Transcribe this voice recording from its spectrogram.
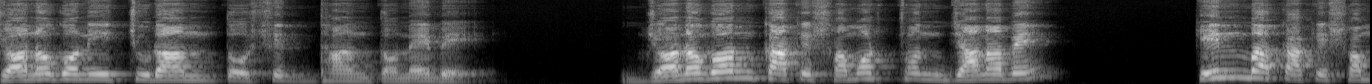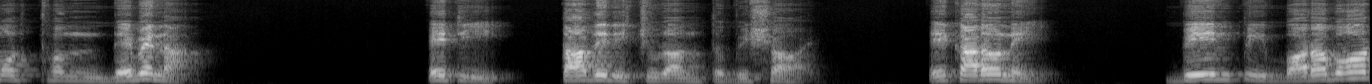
জনগণই চূড়ান্ত সিদ্ধান্ত নেবে। জনগণ কাকে সমর্থন জানাবে কিংবা কাকে সমর্থন দেবে না, এটি তাদেরই চূড়ান্ত বিষয়। এ কারণেই বিএনপি বরাবর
